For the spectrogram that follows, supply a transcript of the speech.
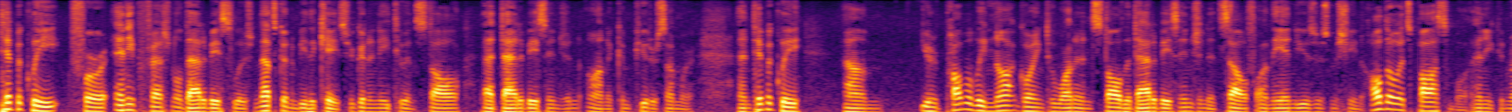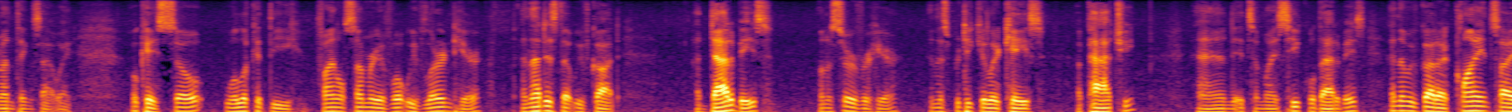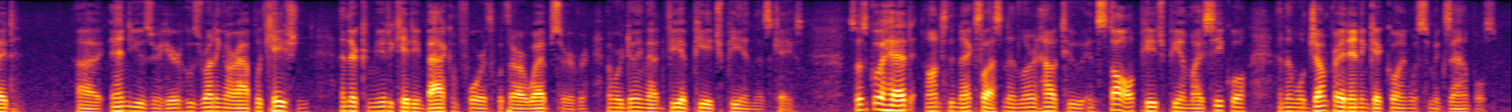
typically, for any professional database solution, that's going to be the case. You're going to need to install that database engine on a computer somewhere. And typically, um, you're probably not going to want to install the database engine itself on the end user's machine, although it's possible and you can run things that way. Okay, so we'll look at the final summary of what we've learned here, and that is that we've got a database on a server here, in this particular case Apache, and it's a MySQL database, and then we've got a client-side uh, end user here who's running our application, and they're communicating back and forth with our web server, and we're doing that via PHP in this case. So let's go ahead on to the next lesson and learn how to install PHP and MySQL, and then we'll jump right in and get going with some examples.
